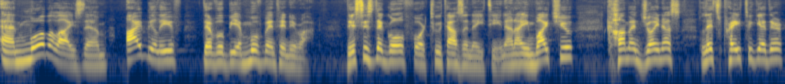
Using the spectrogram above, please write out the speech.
and mobilize them, I believe there will be a movement in Iran. This is the goal for 2018. And I invite you Come and join us. Let's pray together.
